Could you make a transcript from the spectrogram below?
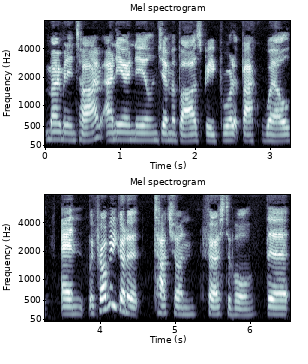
moment in time, Annie O'Neill and Gemma Barsby brought it back well. And we probably got to touch on, first of all, the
